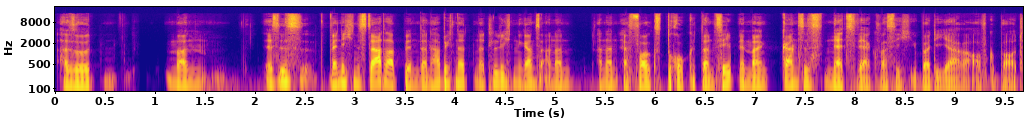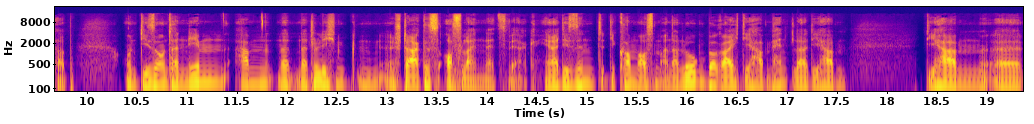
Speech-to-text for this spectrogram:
also man, es ist, wenn ich ein Startup bin, dann habe ich nat natürlich einen ganz anderen, anderen Erfolgsdruck. Dann fehlt mir mein ganzes Netzwerk, was ich über die Jahre aufgebaut habe. Und diese Unternehmen haben na natürlich ein, ein starkes Offline-Netzwerk. Ja, die sind, die kommen aus dem analogen Bereich, die haben Händler, die haben die haben äh,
